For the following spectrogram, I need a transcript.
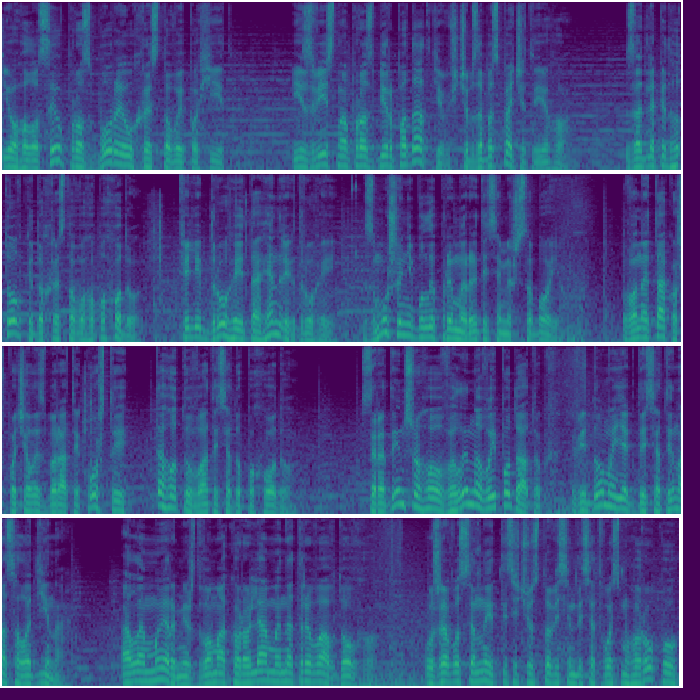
і оголосив про збори у хрестовий похід. І, звісно, про збір податків, щоб забезпечити його. Задля підготовки до хрестового походу Філіп II та Генріх II змушені були примиритися між собою. Вони також почали збирати кошти та готуватися до походу. Серед іншого ввели новий податок, відомий як десятина Саладіна. Але мир між двома королями не тривав довго. Уже восени 1188 року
